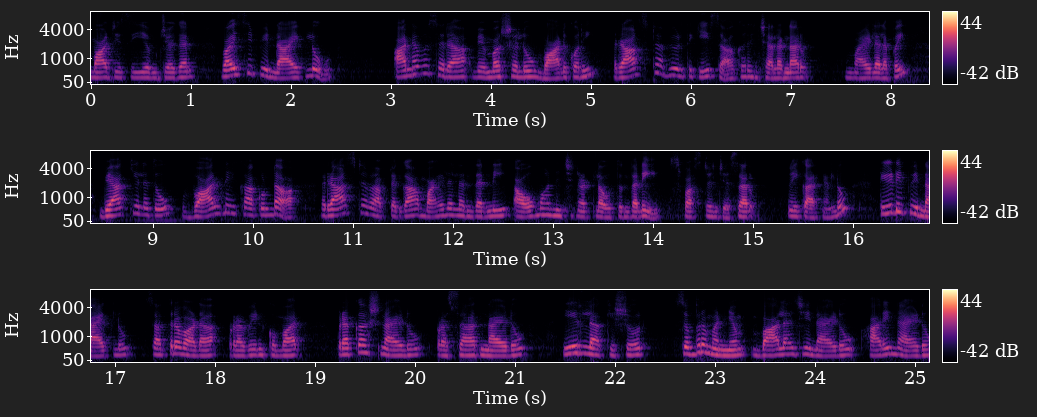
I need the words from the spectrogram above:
మాజీ సీఎం జగన్ వైసీపీ నాయకులు అనవసర విమర్శలు మానుకొని రాష్ట్ర అభివృద్ధికి సహకరించాలన్నారు. మహిళలపై వ్యాఖ్యలతో వారినే కాకుండా రాష్ట్ర వ్యాప్తంగా మహిళలందరినీ అవమానించినట్లవుతుందని స్పష్టం చేశారు. ఈ కారణంలో టీడీపీ నాయకులు సత్రవాడ ప్రవీణ్ కుమార్ ప్రకాష్ నాయుడు ప్రసాద్ నాయుడు ఈర్లా కిషోర్ సుబ్రహ్మణ్యం బాలాజీ నాయుడు హరినాయుడు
